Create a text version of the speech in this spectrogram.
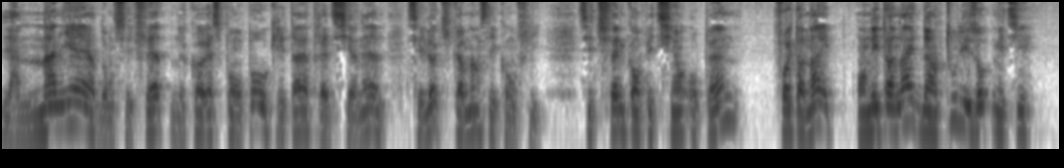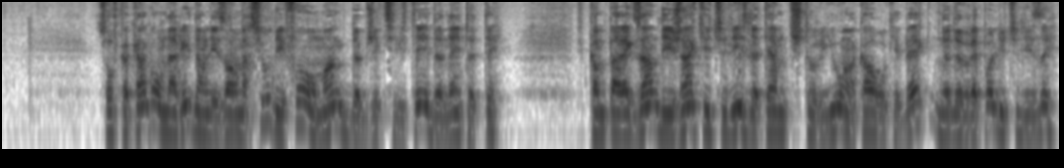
La manière dont c'est fait ne correspond pas aux critères traditionnels. C'est là qui commencent les conflits. Si tu fais une compétition open, faut être honnête. On est honnête dans tous les autres métiers. Sauf que quand on arrive dans les arts martiaux, des fois, on manque d'objectivité et d'honnêteté. Comme par exemple, des gens qui utilisent le terme Chitoryu encore au Québec ne devraient pas l'utiliser.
